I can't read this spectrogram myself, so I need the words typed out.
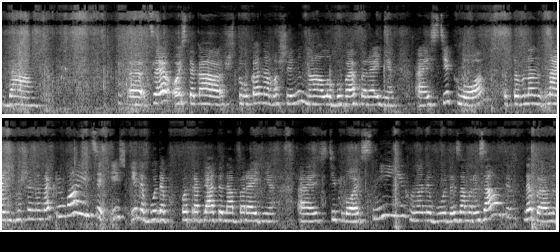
Да. Е, Це ось така штука на машину, на лобове переднє е, стекло. Тобто вона на машина накривається і, і не буде потрапляти на переднє е, стекло сніг, воно не буде замерзати. Напевно,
